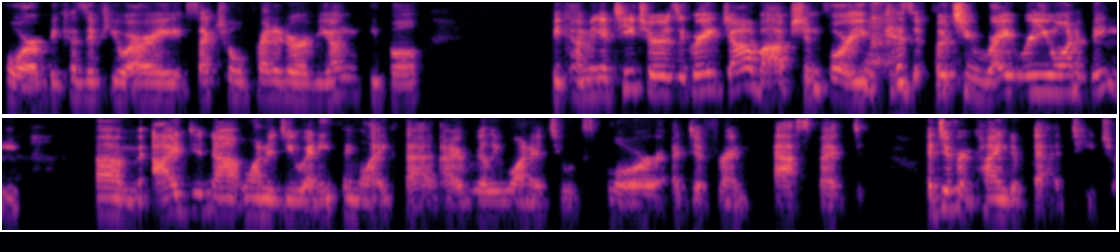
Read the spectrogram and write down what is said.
for because if you are a sexual predator of young people, becoming a teacher is a great job option for you because it puts you right where you want to be. Um, I did not want to do anything like that. I really wanted to explore a different aspect a different kind of bad teacher.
